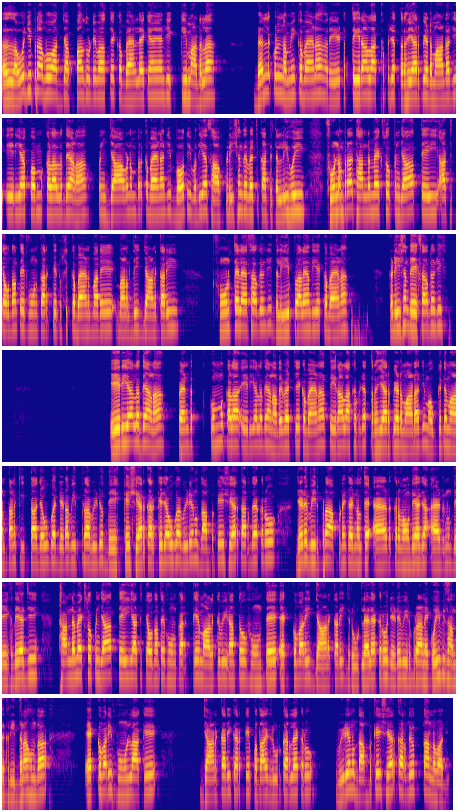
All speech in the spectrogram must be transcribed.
ਲਓ ਜੀ ਭਰਾਵੋ, ਅੱਜ ਆਪਾਂ ਤੁਹਾਡੇ ਵਾਸਤੇ ਕਬੈਨ ਲੈ ਕੇ ਆਏ ਹਾਂ ਜੀ 21 ਮਾਡਲ ਆ। ਬਿਲਕੁਲ ਨਵੀਂ ਕਬੈਨ ਆ, ਰੇਟ 13 ਲੱਖ 75 ਹਜ਼ਾਰ ਰੁਪਏ ਡਿਮਾਂਡ ਆ ਜੀ, ਏਰੀਆ ਕੁੰਮ ਕਲਾ ਲੁਧਿਆਣਾ। ਪੰਜਾਬ ਨੰਬਰ ਕਬੈਨ ਆ ਜੀ, ਬਹੁਤ ਹੀ ਵਧੀਆ, ਸਾਫ਼ ਕੰਡੀਸ਼ਨ ਦੇ ਵਿੱਚ ਘੱਟ ਚੱਲੀ ਹੋਈ। ਫੋਨ ਨੰਬਰ ਆ 9815 23814 ਤੇ ਫੋਨ ਕਰਕੇ ਤੁਸੀਂ ਕਬੈਨ ਬਾਰੇ ਬਣਦੀ ਜਾਣਕਾਰੀ ਫੋਨ ਤੇ ਲੈ ਸਕਦੇ ਹੋ ਜੀ, ਦਲੀਪ ਵਾਲਿਆਂ ਦੀ ਇਹ ਕਬੈਨ ਆ। ਕੰਡੀਸ਼ਨ ਦੇਖ ਸਕਦੇ ਹੋ ਜੀ। ਏਰੀਆ ਲੁਧਿਆਣਾ, ਪਿੰਡ ਕੁੰਮ ਕਲਾ ਏਰੀਆ ਲੁਧਿਆਣਾ ਦੇ ਵਿੱਚ ਇੱਕ ਵੈਨ ਆ 13 ਲੱਖ 75 ਹਜ਼ਾਰ ਰੁਪਏ ਡਿਮਾਂਡ ਆ ਜੀ। ਮੌਕੇ ਤੇ ਮਾਨਤਾਨ ਕੀਤਾ ਜਾਊਗਾ, ਜਿਹੜਾ ਵੀਰ ਭਰਾ ਵੀਡੀਓ ਦੇਖ ਕੇ ਸ਼ੇਅਰ ਕਰਕੇ ਜਾਊਗਾ। ਵੀਡੀਓ ਨੂੰ ਦੱਬ ਕੇ ਸ਼ੇਅਰ ਕਰ ਦਿਆ ਕਰੋ। ਜਿਹੜੇ ਵੀਰ ਭਰਾ ਆਪਣੇ ਚੈਨਲ ਤੇ ਐਡ ਕਰਵਾਉਂਦੇ ਆ ਜਾਂ ਐਡ ਨੂੰ ਦੇਖਦੇ ਆ ਜੀ 9815 23814 ਤੇ ਫੋਨ ਕਰਕੇ ਮਾਲਕ ਵੀਰਾਂ ਤੋਂ ਫੋਨ ਤੇ ਇੱਕ ਵਾਰੀ ਜਾਣਕਾਰੀ ਜ਼ਰੂਰ ਲੈ ਲਿਆ ਕਰੋ। ਜਿਹੜੇ ਵੀਰ ਭਰਾ ਨੇ ਕੋਈ ਵੀ ਸੰਦ ਖਰੀਦਣਾ ਹੁੰਦਾ, ਇੱਕ ਵਾਰੀ ਫੋਨ ਲਾ ਕੇ ਜਾਣਕਾਰੀ ਕਰਕੇ ਪਤਾ ਜ਼ਰੂਰ ਕਰ ਲਿਆ ਕਰੋ। ਵੀਡੀਓ ਨੂੰ ਦੱਬ ਕੇ ਸ਼ੇਅਰ ਕਰ ਦਿਓ। ਧੰਨਵਾਦ ਜੀ।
